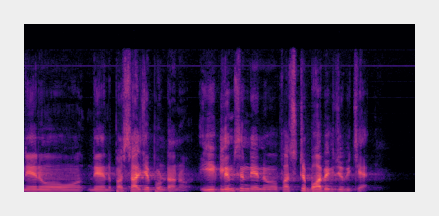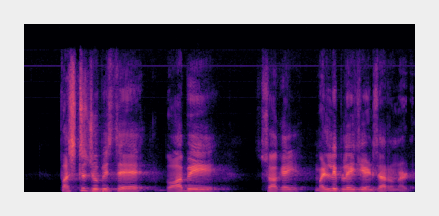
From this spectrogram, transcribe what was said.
నేను నేను ఫస్ట్ ఫస్ట్సార్లు చెప్పుంటాను. ఈ గ్లిమ్స్ని నేను ఫస్ట్ బాబీకి చూపించా. ఫస్ట్ చూపిస్తే బాబీ షాక్ అయ్యి మళ్ళీ ప్లే చేయండి సార్ అన్నాడు.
